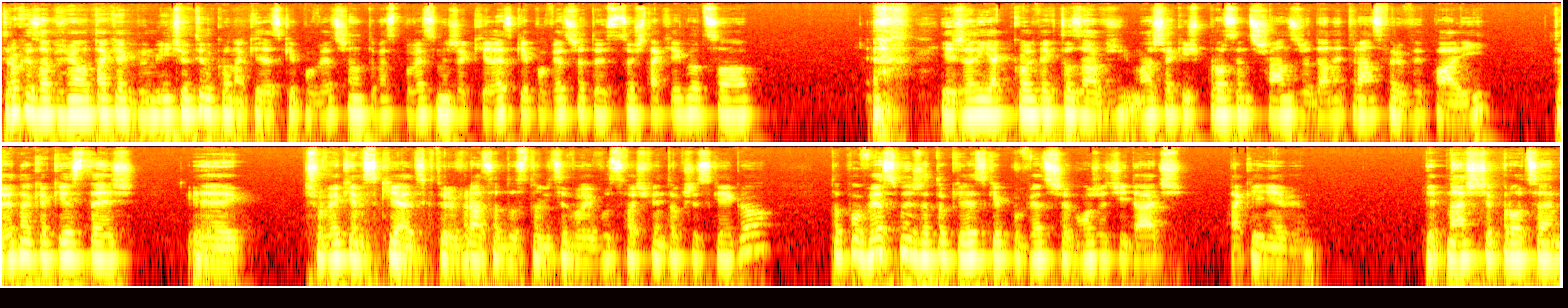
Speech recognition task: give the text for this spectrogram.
trochę zabrzmiało tak, jakbym liczył tylko na kieleckie powietrze, natomiast powiedzmy, że kieleckie powietrze to jest coś takiego, co jeżeli jakkolwiek to zabrzmi, masz jakiś procent szans, że dany transfer wypali, to jednak jak jesteś e, człowiekiem z Kielc, który wraca do stolicy województwa świętokrzyskiego, to powiedzmy, że to kieleckie powietrze może ci dać takie, nie wiem, 15%,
